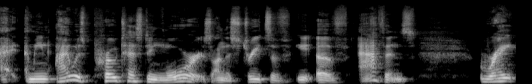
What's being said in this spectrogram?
I, I mean, I was protesting wars on the streets of of Athens right?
